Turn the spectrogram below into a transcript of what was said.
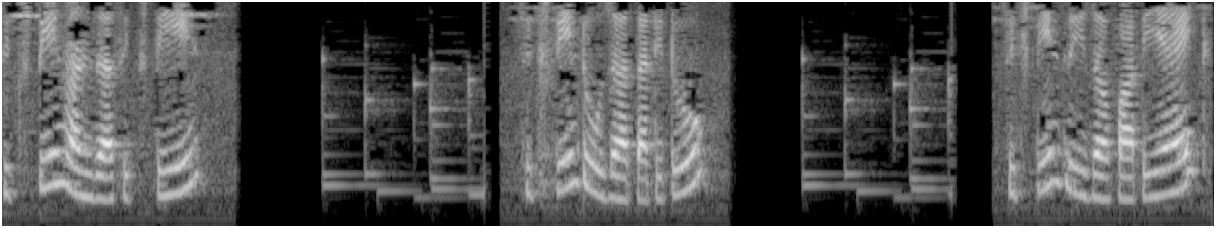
Sixteen ones are sixteen. Sixteen twos are thirty-two. Sixteen threes are forty-eight.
